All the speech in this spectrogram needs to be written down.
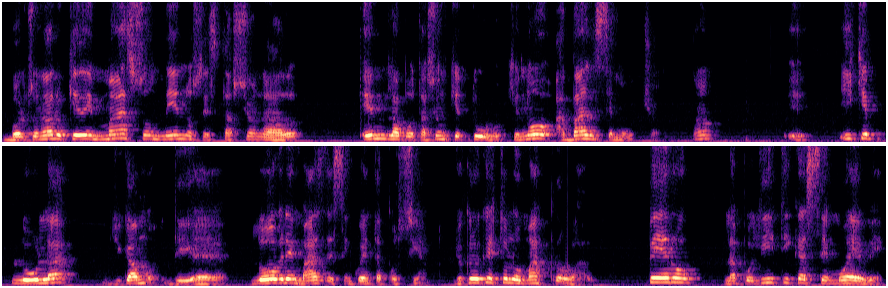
Bolsonaro quede más o menos estacionado en la votación que tuvo, que no avance mucho, eh, y que Lula, digamos, logre más de 50%. Yo creo que esto es lo más probable. Pero la política se mueve.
